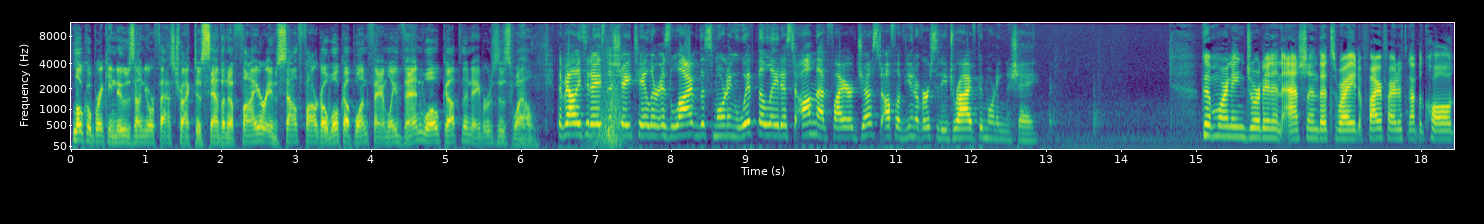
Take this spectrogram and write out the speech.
Local breaking news on your fast track to 7. A fire in South Fargo woke up one family, then woke up the neighbors as well. The Valley Today's Nashay Taylor is live this morning with the latest on that fire just off of University Drive. Good morning, Nashay. Good morning, Jordan and Ashland. That's right. Firefighters got the call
